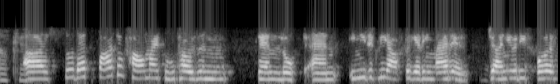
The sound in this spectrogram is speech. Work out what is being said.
Okay. Uh, so that's part of how my 2010 looked. And immediately after getting married, January 1st,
